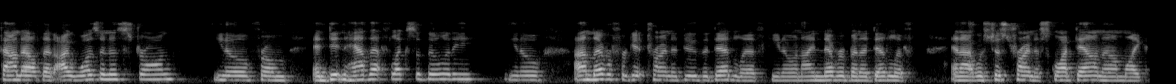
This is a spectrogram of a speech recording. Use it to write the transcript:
found out that I wasn't as strong, you know, from, and didn't have that flexibility, you know, I'll never forget trying to do the deadlift, you know, and I never been a deadlift and I was just trying to squat down and I'm like,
